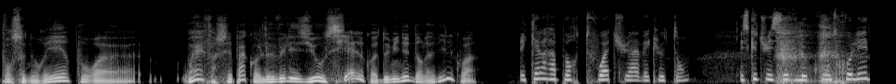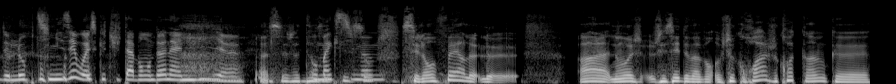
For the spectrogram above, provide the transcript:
pour se nourrir, pour euh, ouais, enfin je sais pas quoi, lever les yeux au ciel, quoi, deux minutes dans la ville, quoi. Et quel rapport toi tu as avec le temps? Est-ce que tu essaies de le contrôler, de l'optimiser ou est-ce que tu t'abandonnes à lui euh, Ah, au maximum? C'est l'enfer. Le, le... Ah, non, moi, je- j'essaye de m'abandonner. Je crois, je crois quand même que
